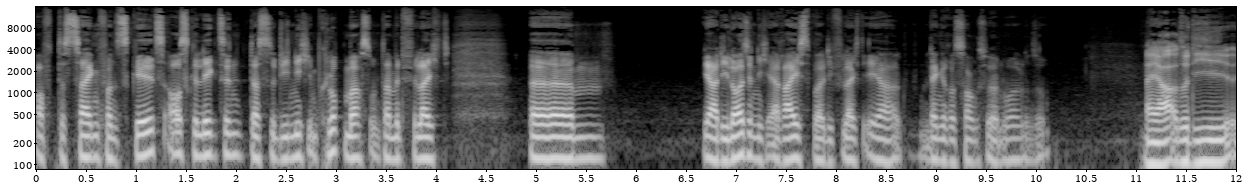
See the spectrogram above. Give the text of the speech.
auf das Zeigen von Skills ausgelegt sind, dass du die nicht im Club machst und damit vielleicht ähm, ja die Leute nicht erreichst, weil die vielleicht eher längere Songs hören wollen und so? Naja, also die,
